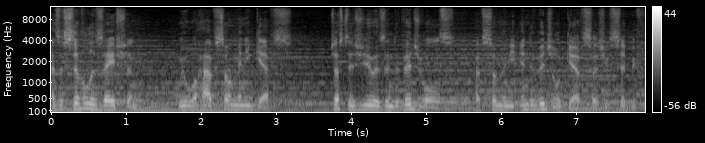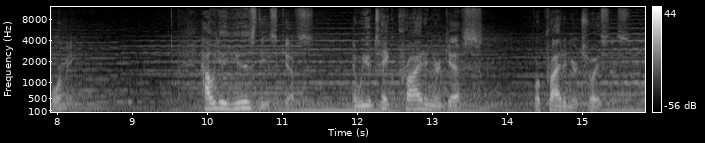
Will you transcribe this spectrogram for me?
As a civilization, we will have so many gifts, just as you as individuals have so many individual gifts as you sit before me. How you use these gifts? And will you take pride in your gifts or pride in your choices?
